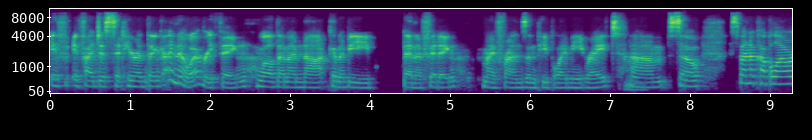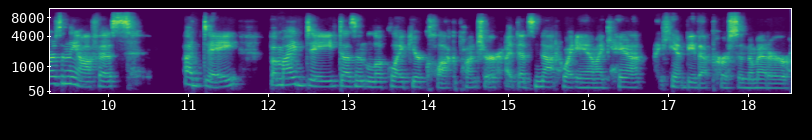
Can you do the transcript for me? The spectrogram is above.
if if I just sit here and think I know everything, well, then I'm not going to be benefiting my friends and people I meet, right? Mm. Um, so spend a couple hours in the office a day, but my day doesn't look like your clock puncher. I, that's not who I am. I can't I can't be that person no matter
